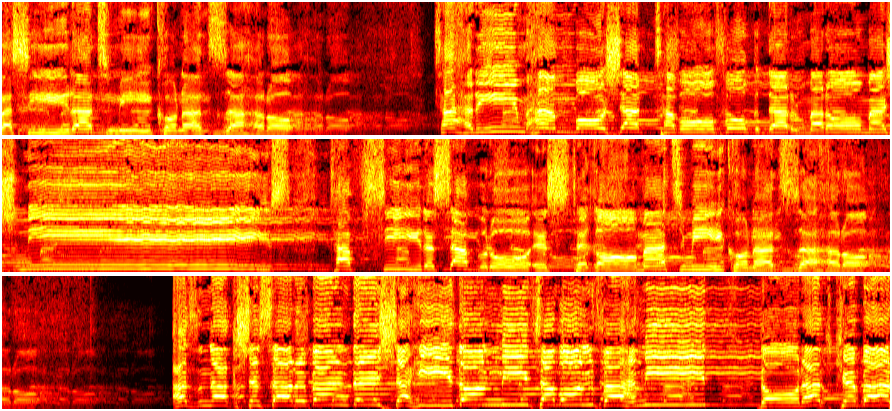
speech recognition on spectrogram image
بصیرت می کند زهرا. تحریم هم باشد توافق در مرامش نیست. تفسیر صبر و استقامت می کند زهرا. از نقش سربند شهیدان می‌توان فهمید دارد که بر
